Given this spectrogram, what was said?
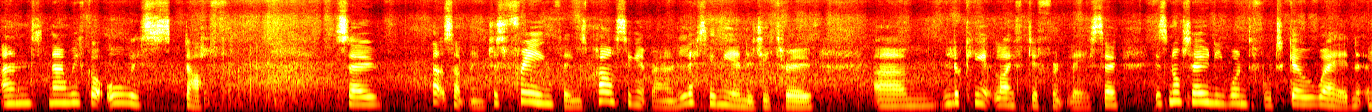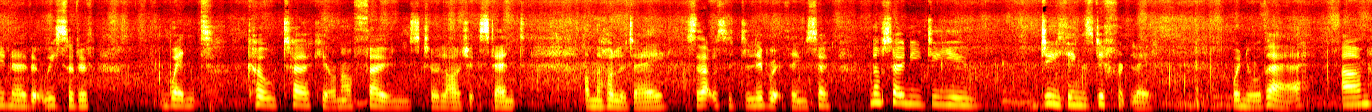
And now we've got all this stuff. So that's something. Just freeing things, passing it round, letting the energy through, um, looking at life differently. So it's not only wonderful to go away and you know that we sort of went cold turkey on our phones to a large extent on the holiday. So that was a deliberate thing. So not only do you do things differently when you're there, um,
